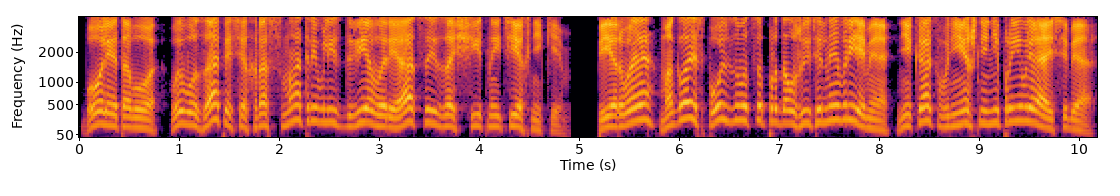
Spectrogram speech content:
более того, в его записях рассматривались две вариации защитной техники. Первая могла использоваться продолжительное время, никак внешне не проявляя себя.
